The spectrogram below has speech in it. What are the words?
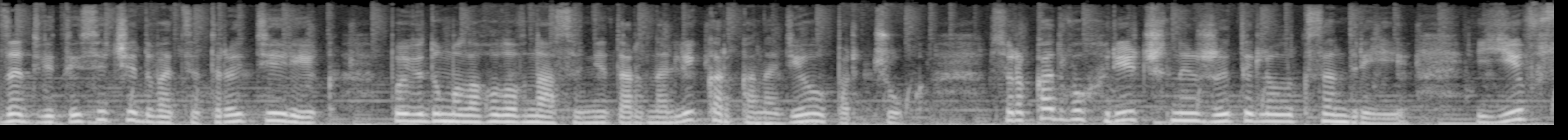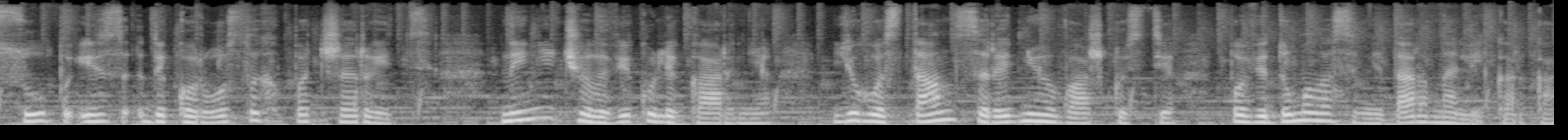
за 2023 рік, повідомила головна санітарна лікарка Надія Оперчук. 42-річний житель Олександрії їв суп із дикорослих печериць. Нині чоловік у лікарні. Його стан середньої важкості, повідомила санітарна лікарка.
